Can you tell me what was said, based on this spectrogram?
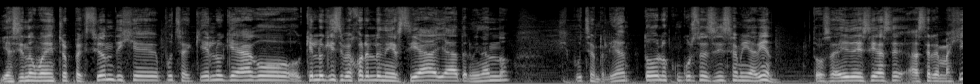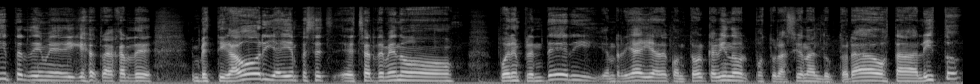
Y haciendo una introspección dije, pucha, ¿qué es lo que hago? ¿Qué es lo que hice mejor en la universidad ya terminando? Dije, pucha, en realidad todos los concursos de ciencia me iba bien. Entonces ahí decidí hacer, el magíster, de me dediqué a trabajar de investigador y ahí empecé a echar de menos poder emprender y en realidad ya con todo el camino, postulación al doctorado, estaba listo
